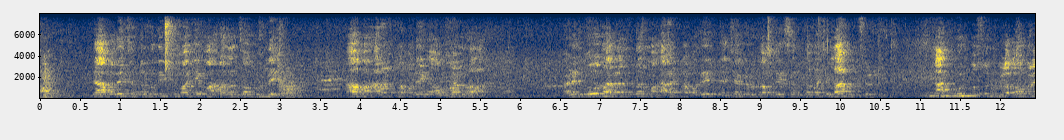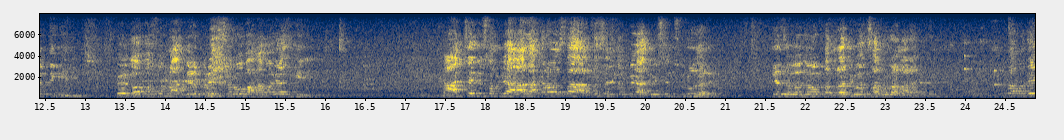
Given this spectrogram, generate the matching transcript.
त्यामध्ये छत्रपती शिवाजी महाराजांचा उल्लेख. हा महाराष्ट्रामध्ये एक आव्हान झाला. आणि तो झाल्यानंतर महाराष्ट्रामध्ये त्याच्या विरोधामध्ये संतापाची लाट उसळली. नागपूरपासून बेळगावपर्यंत गेली. बेळगावपासून नांदेडपर्यंत सर्व भागामध्ये आज गेली. आजच्या दिवसा म्हणजे आज अकरा वाजता अर्थसंकल्पीय अधिवेशन सुरू झाले ते जवळजवळ पंधरा दिवस चालू राहणार आहे. त्यामध्ये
